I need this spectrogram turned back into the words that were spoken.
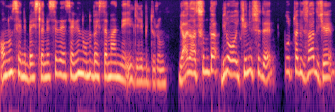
onun seni beslemesi ve senin onu beslemenle ilgili bir durum. Yani aslında bir o ikincisi de bu tabii sadece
